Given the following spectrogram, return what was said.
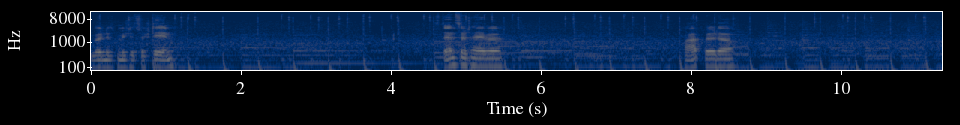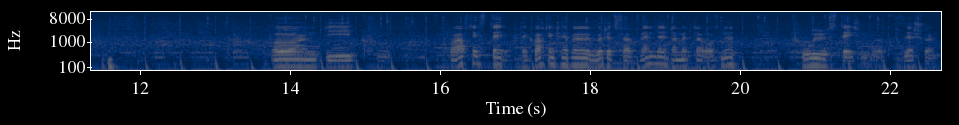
würden mich jetzt verstehen. Stencil Table, Partbilder. Und die Crafting der Crafting Table wird jetzt verwendet, damit daraus eine Tool Station wird. Sehr schön.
